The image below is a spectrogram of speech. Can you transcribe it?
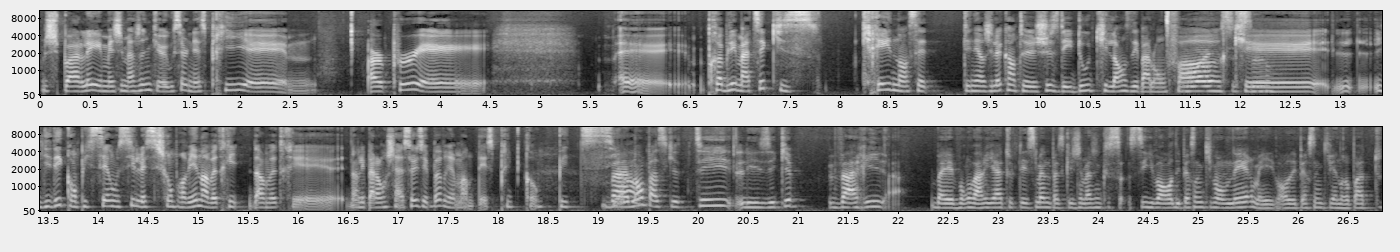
je suis pas allée, mais j'imagine qu'il y a aussi un esprit euh, un peu euh, euh, problématique qui se crée dans cette énergie-là quand t'as juste des doutes qui lancent des ballons forts. Ouais, que l'idée de compétition aussi, là, si je comprends bien, dans votre dans votre euh, dans les ballons chasseurs, c'est pas vraiment d'esprit de compétition. Ben non, parce que, tu sais, les équipes varient, ben, vont varier à toutes les semaines parce que j'imagine que ça- il va y avoir des personnes qui vont venir, mais il va y avoir des personnes qui viendront pas à, tout-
